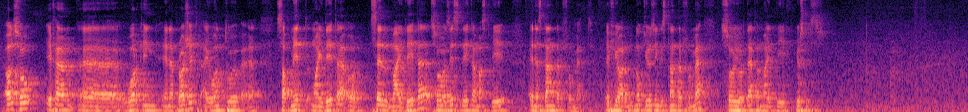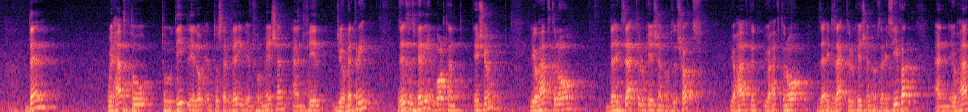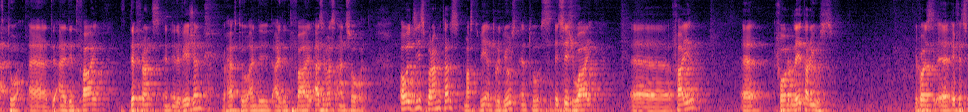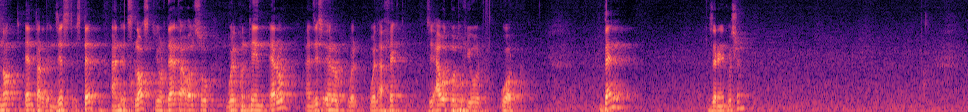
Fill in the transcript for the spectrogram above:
Also, if I'm uh, working in a project, I want to uh, submit my data or sell my data, so this data must be in a standard format. If you are not using a standard format, so your data might be useless. Then we have to, to deeply look into surveying information and field geometry. This is very important issue. You have to know the exact location of the shots you have to, you have to know the exact location of the receiver and you have to uh, identify difference in elevation, you have to identify azimuth and so on. All these parameters must be introduced into a SEGY uh, file uh, for later use. Because uh, if it's not entered in this step and it's lost, your data also will contain error, and this error will, will affect the output of your work. Then, is there any question?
